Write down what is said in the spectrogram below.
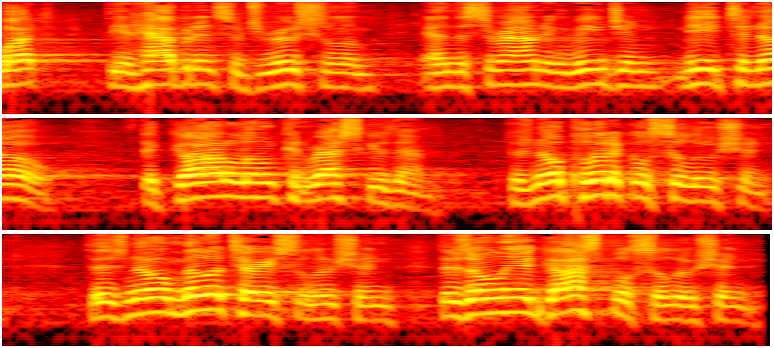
what the inhabitants of Jerusalem and the surrounding region need to know that God alone can rescue them. There's no political solution, there's no military solution, there's only a gospel solution.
